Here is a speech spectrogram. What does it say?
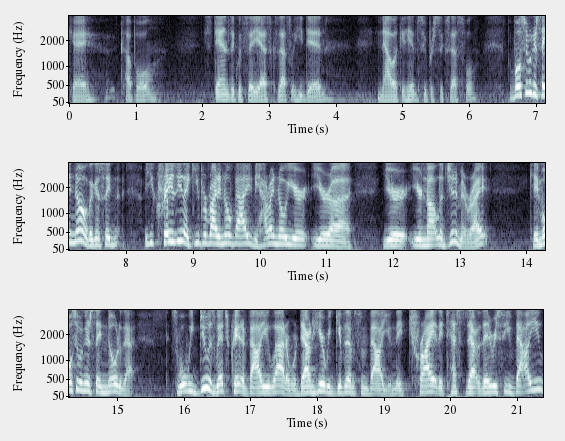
Okay, a couple. Stanzik would say yes because that's what he did. Now look at him, super successful. But most people are gonna say no. They're gonna say, "Are you crazy? Like you provided no value to me. How do I know you're you're uh, you're you're not legitimate, right?" Okay, most people are gonna say no to that. So what we do is we have to create a value ladder. We're down here, we give them some value, and they try it, they test it out. If they receive value,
